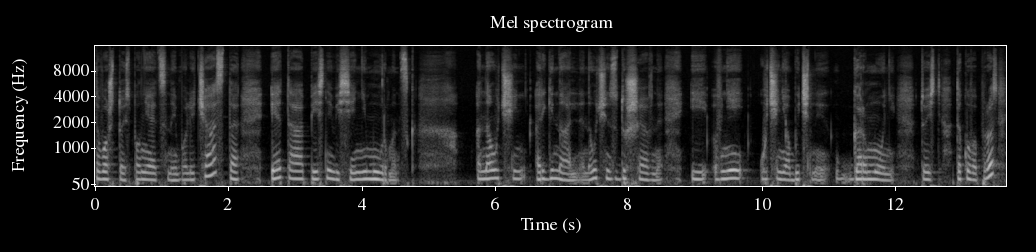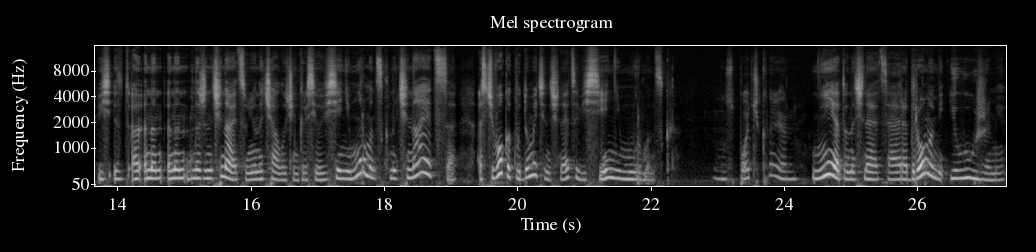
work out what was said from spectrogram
того, что исполняется наиболее часто, это песня «Весенний Мурманск». Она очень оригинальная, она очень задушевная, и в ней очень необычные гармонии. То есть такой вопрос, э, а- она, она даже начинается, у нее начало очень красивое. Весенний Мурманск начинается, а с чего, как вы думаете, начинается весенний Мурманск? Ну, с почек, наверное. Нет, он начинается аэродромами и лужами.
